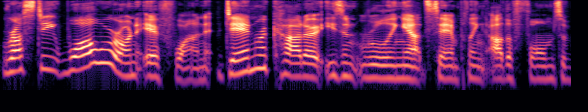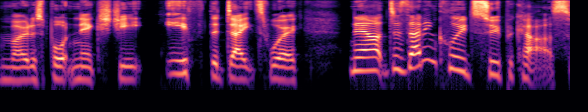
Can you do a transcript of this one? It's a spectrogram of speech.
Rusty, while we're on F1, Dan Ricciardo isn't ruling out sampling other forms of motorsport next year if the dates work. Now, does that include supercars?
